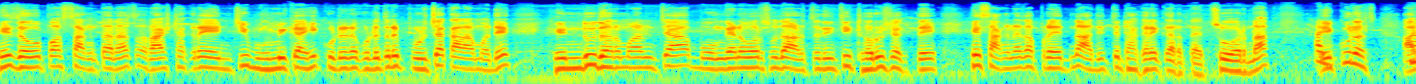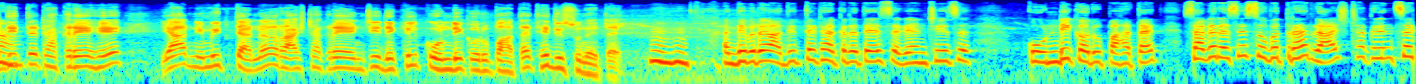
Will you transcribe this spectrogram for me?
हे जवळपास सांगतानाच राज ठाकरे यांची भूमिका ही कुठे ना कुठेतरी पुढच्या काळामध्ये हिंदू धर्मांच्या बोंग्यांवर सुद्धा अडचणीची ठरू शकते हे सांगण्याचा प्रयत्न आदित्य ठाकरे करतायत. सुवर्णा एकूणच आदित्य ठाकरे हे या निमित्तानं राज ठाकरे यांची देखील कोंडी करू पाहतायत हे दिसून येत आहे. अगदी बरं आदित्य ठाकरे ते सगळ्यांचीच कोंडी करू पाहतायत. सागर असे सोबत राहा. राज ठाकरेंचं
